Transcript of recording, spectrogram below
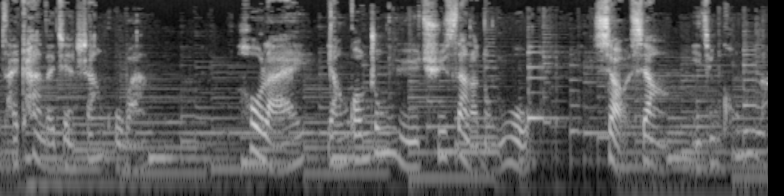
才看得见珊瑚湾。后来，阳光终于驱散了浓雾，小巷已经空了。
